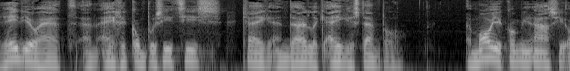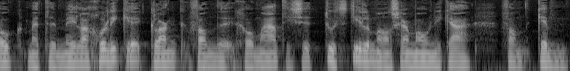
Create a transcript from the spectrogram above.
Radiohead en eigen composities krijgen een duidelijk eigen stempel. Een mooie combinatie ook met de melancholieke klank van de chromatische Toets harmonica van Kim.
